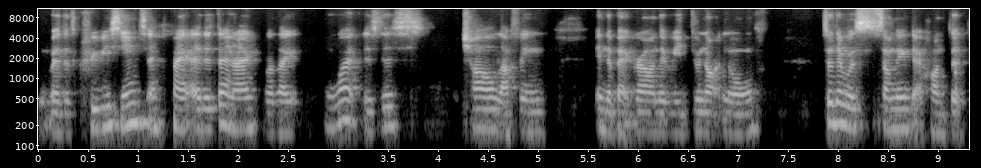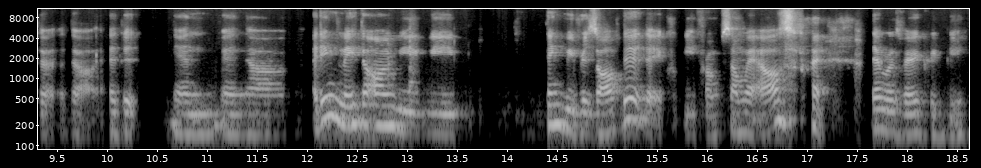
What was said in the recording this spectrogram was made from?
where the creepy scenes, and my editor and I were like, "What is this child laughing in the background that we do not know. so that was something that haunted the the edit, and and uh, I think later on we we think we resolved it that it could be from somewhere else, but that was very creepy.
